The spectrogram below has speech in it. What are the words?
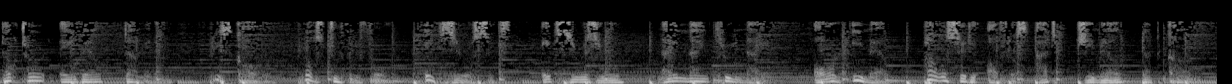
Dr. Abel Damina, please call plus 234 806 800 9939 or email powercityoffice at gmail.com.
